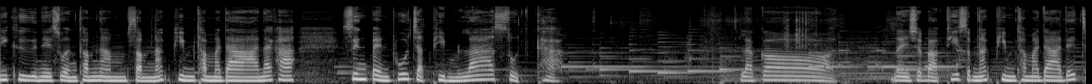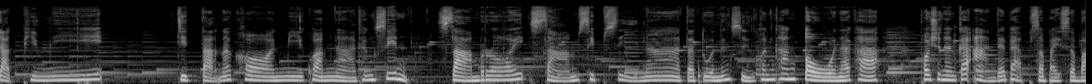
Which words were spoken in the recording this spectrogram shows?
นี่คือในส่วนคำนำสำนักพิมพ์ธรรมดานะคะ ซึ่งเป็นผู้จัดพิมพ์ล่าสุดค่ะ แล้วก็ในฉบับที่สำนักพิมพ์ธรรมดาได้จัดพิมพ์นี้ จิตตนครมีความหนาทั้งสิ้น 334 หน้า แต่ตัวหนังสือค่อนข้างโตนะคะ เพราะฉะนั้นก็อ่านได้แบบสบ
